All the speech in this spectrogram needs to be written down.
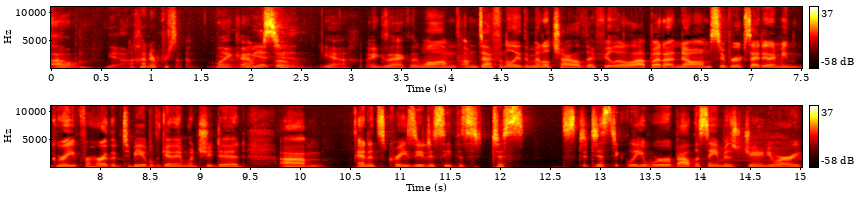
Oh, Um, yeah. a hundred percent. Like we I'm so 10. yeah, exactly. Well, I'm I'm definitely the middle child. I feel it a lot, but uh, no, I'm super excited. I mean, great for her that to be able to get in when she did. Um, and it's crazy to see this. St- statistically, we're about the same as January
